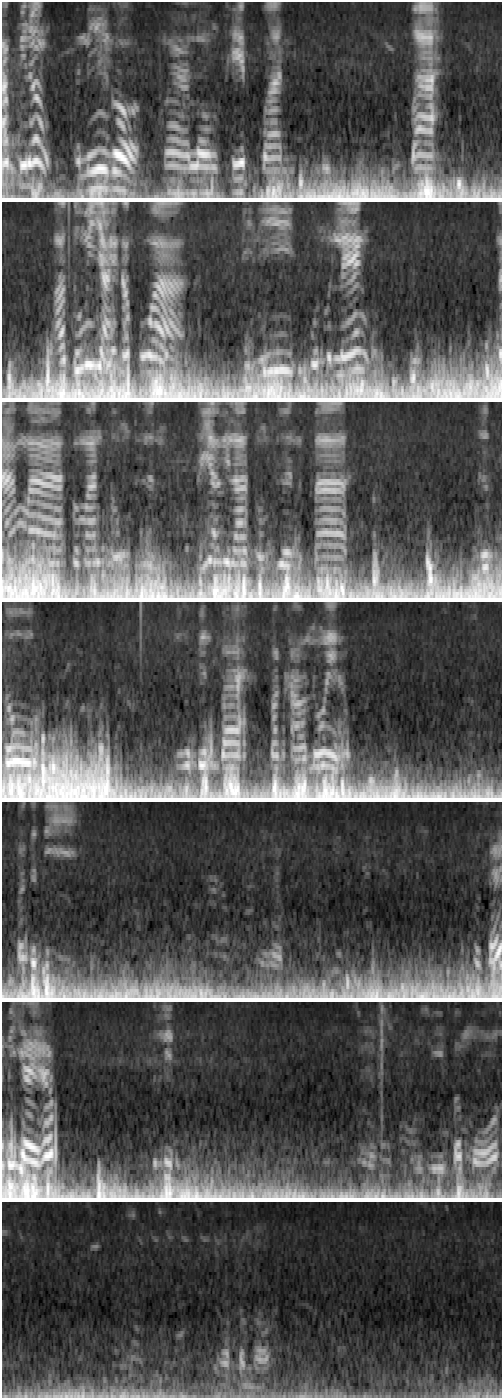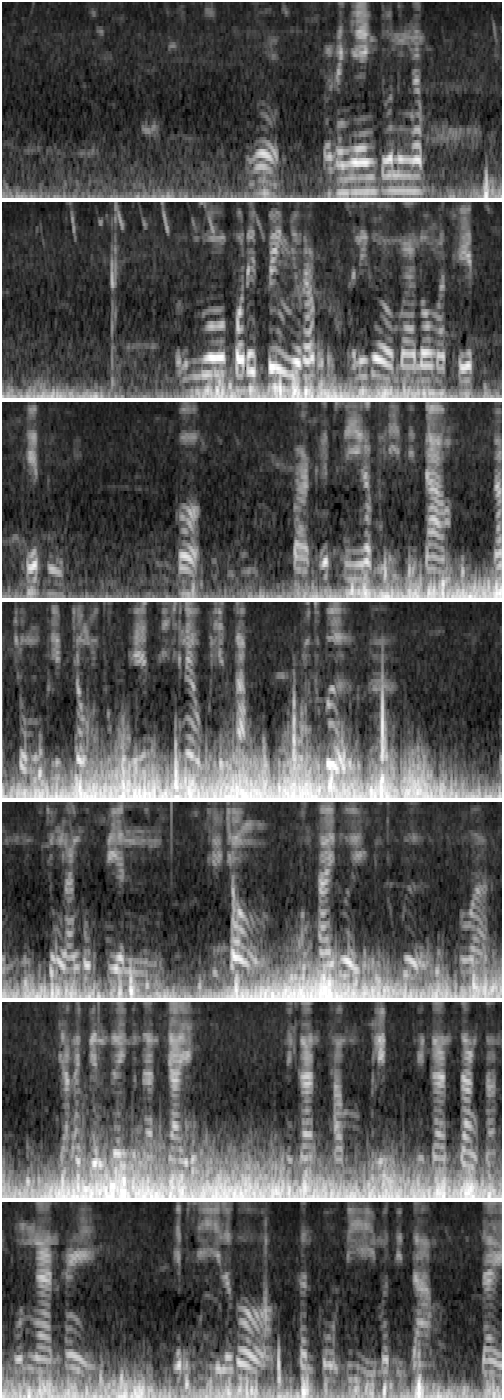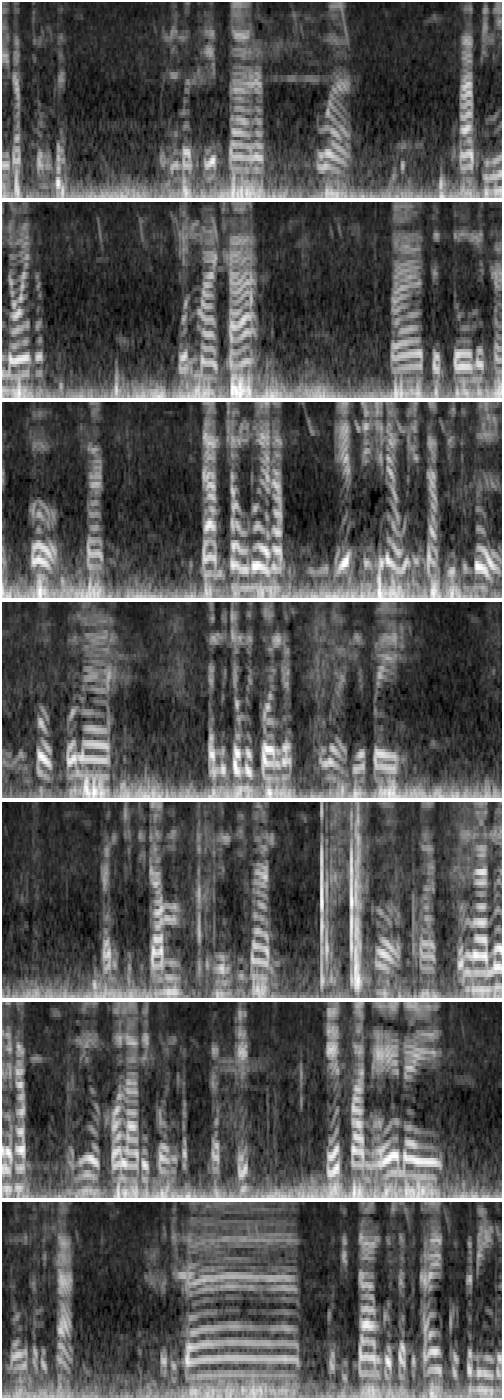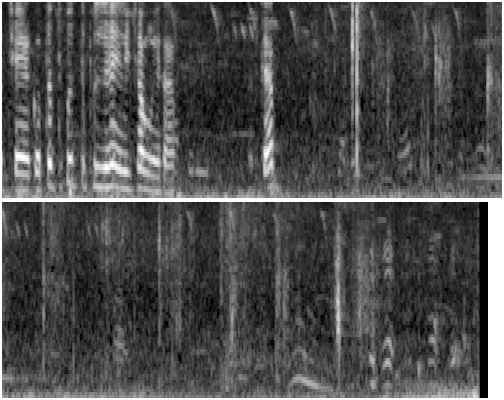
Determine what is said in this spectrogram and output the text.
ครับพี่น้อง อันนี้ก็มาลองเทสวานปลาปลาตัวไม่ใหญ่ครับ เพราะว่าปีนี้ฝนมันแรง น้ำมาประมาณสองเดือน ระยะเวลาสองเดือนปลาเติบโต นี่ก็เป็นปลาปลาขาวน้อยครับ ปลากระดีนี่ครับก็ไซส์ไม่ใหญ่ครับสลิดอืมมีปลาหมอนี่ครับปลาหมอแล้วก็ปลาขะ แยงตัวหนึ่งครับรวมพอได้ปิ้งอยู่ครับ อันนี้ก็มาลองมา test test ดู ก็ฝาก FC ครับที่ติดตามรับชมคลิปช่อง YouTube SC Channel ผู้ชิดตับยูทูบเบอร์ผมช่วงหลังผมเปลี่ยนชื่อช่องลงท้ายด้วยยูทูบเบอร์เพราะว่าอยากให้เป็นแรงบันดาลใจ ในการทำคลิปในการสร้างสรรค์ผล ปลาปี นี้น้อยครับฝนมาช้าปลาเติบโตไม่ทันก็ฝากติดตามช่องด้วยครับ ST Channel วิชิตดับยูทูบเบอร์ก็ขอลาท่านผู้ชมไปก่อนครับ เพราะว่าเดี๋ยวไปทำกิจกรรมอื่นที่บ้าน ก็ฝากผลงานด้วยนะครับ วันนี้ก็ขอลาไปก่อนครับ กับคลิปเทสบานแหในน้องธรรมชาติ สวัสดีครับ ดติดตามกด subscribe กดกระดิ่งกดแชร์กดตึ๊ดตึ๊ดตึ๊ดพือให้ช่องเลยครับครับ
